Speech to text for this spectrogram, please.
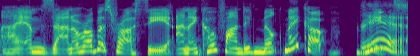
I am Zanna Roberts Rassi and I co founded Milk Makeup. Yeah.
